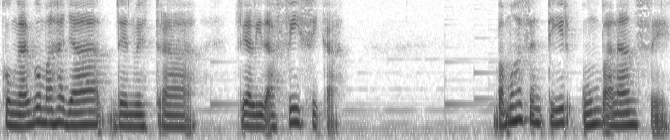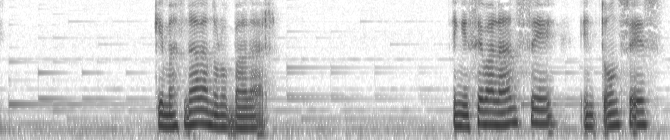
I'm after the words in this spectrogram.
con algo más allá de nuestra realidad física, vamos a sentir un balance que más nada nos va a dar. En ese balance, entonces,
